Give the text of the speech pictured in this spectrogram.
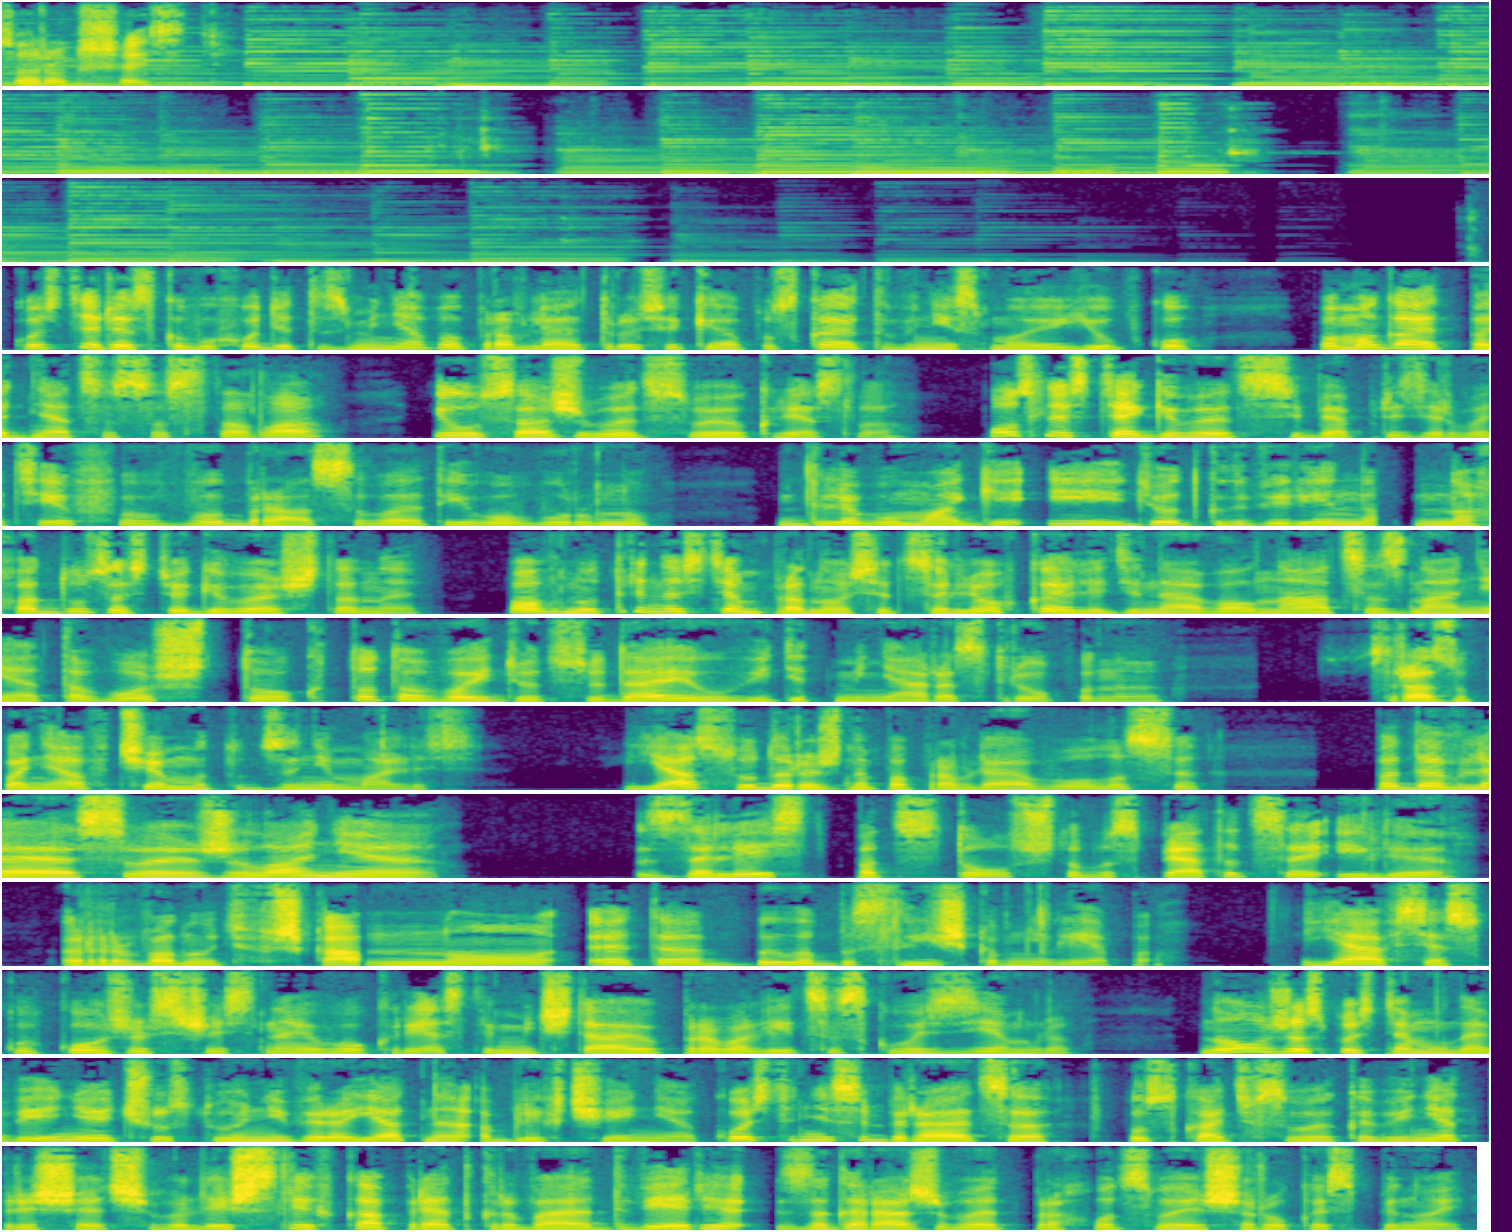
146. Костя резко выходит из меня, поправляет трусики, опускает вниз мою юбку, помогает подняться со стола и усаживает в свое кресло. После стягивает с себя презерватив, выбрасывает его в урну для бумаги и идет к двери, на, на ходу застегивая штаны. По внутренностям проносится легкая ледяная волна от сознания того, что кто-то войдет сюда и увидит меня растрепанную, сразу поняв, чем мы тут занимались. Я судорожно поправляю волосы, подавляя свое желание залезть под стол, чтобы спрятаться или рвануть в шкаф, но это было бы слишком нелепо. Я, вся скукожившись на его кресле, мечтаю провалиться сквозь землю. Но уже спустя мгновение чувствую невероятное облегчение. Костя не собирается впускать в свой кабинет пришедшего, лишь слегка приоткрывая двери, загораживает проход своей широкой спиной.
